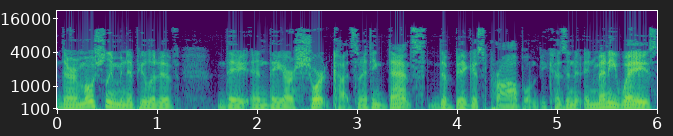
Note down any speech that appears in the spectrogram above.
they're emotionally manipulative, they and they are shortcuts, and I think that's the biggest problem because in in many ways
